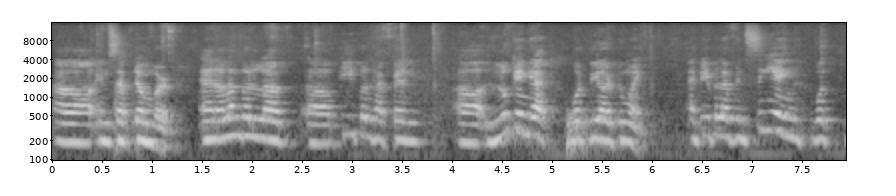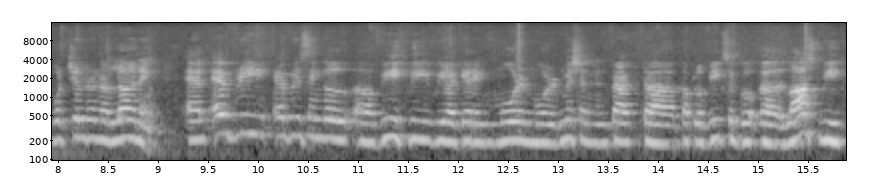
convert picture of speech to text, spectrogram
uh, in September. And Alhamdulillah, uh, people have been uh, looking at what we are doing. And people have been seeing what, what children are learning. And every, every single uh, week, we, we are getting more and more admission. In fact, a couple of weeks ago, last week,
